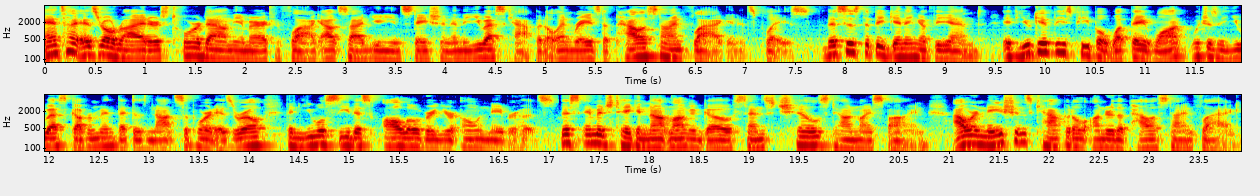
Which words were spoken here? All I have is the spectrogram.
Anti Israel rioters tore down the American flag outside Union Station in the US Capitol and raised a Palestine flag in its place. This is the beginning of the end. If you give these people what they want, which is a US government that does not support Israel, then you will see this all over your own neighborhoods. This image taken not long ago sends chills down my spine. Our nation's capital under the Palestine flag.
